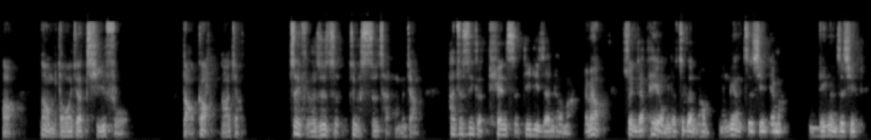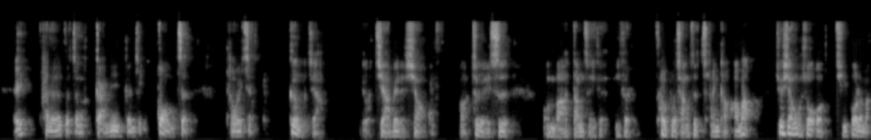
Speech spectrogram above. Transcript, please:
好，那我们东方叫祈福、祷告，然后讲。这个日子，这个时辰，我们讲，它就是一个天时地利人和嘛，有没有？所以你再配我们的这个哦能量之心，有没有？灵魂之心，哎，它的那个整个感应跟这个共振，它会讲更加有加倍的效果啊。这个也是我们把它当成一个一个科普常识参考，好不好？就像我说我提过了嘛，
